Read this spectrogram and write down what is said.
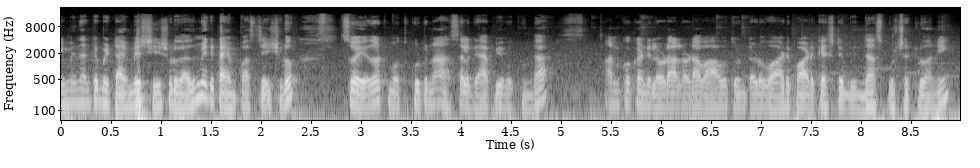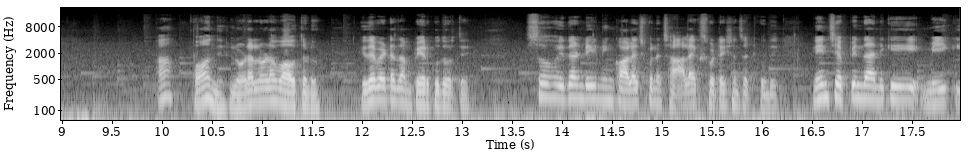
ఏమైందంటే మీరు టైం వేస్ట్ చేసుడు కాదు మీకు టైం పాస్ చేసుడు సో ఏదో ఒకటి మొత్తుకుంటున్నా అసలు గ్యాప్ ఇవ్వకుండా. అనుకోకండి లోడా లోడా వాగుతుంటాడు వాడి పాడ్కాస్ట్ బిందాస్ ముచ్చట్లు అని బాగుంది. లోడా లోడా వాగుతాడు. ఇదే పెట్టేద్దాం పేరు కుదిరితే. సో ఇదండి నేను కాలేజ్ పైన చాలా ఎక్స్పెక్టేషన్స్ పెట్టుకుంది. నేను చెప్పిన దానికి మీకు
